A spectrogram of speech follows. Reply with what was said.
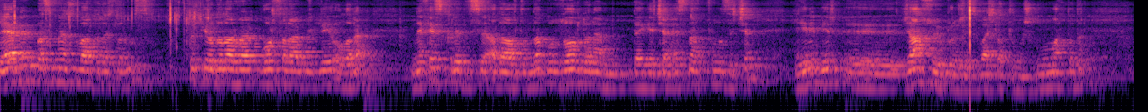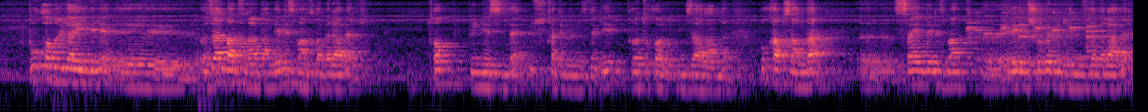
Değerli basın mensubu arkadaşlarımız, Türkiye Odalar ve Borsalar Birliği olarak Nefes Kredisi adı altında bu zor dönemde geçen esnafımız için yeni bir e, can suyu projesi başlatılmış bulunmaktadır. Bu konuyla ilgili e, özel bankalardan Deniz Bank'la beraber top bünyesinde üst kadememizde bir protokol imzalandı. Bu kapsamda e, Sayın Denizbank e, Ereğli Şube Müdürümüzle beraber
